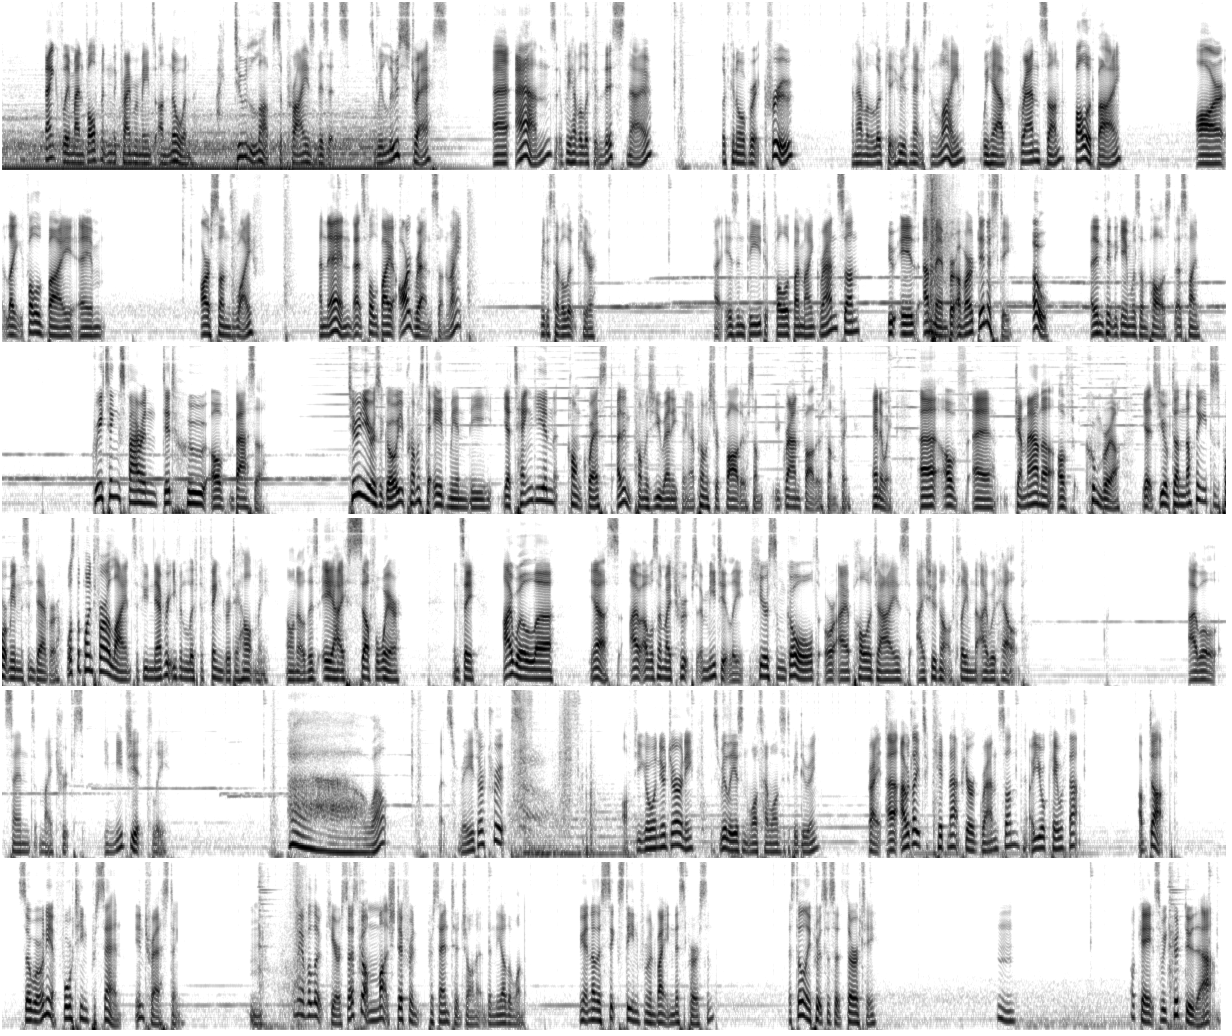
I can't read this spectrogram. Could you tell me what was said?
Thankfully, my involvement in the crime remains unknown. I do love surprise visits. So we lose stress. Uh, and if we have a look at this now, looking over at Kru, and having a look at who's next in line, we have grandson, followed by our, like, followed by um, our son's wife. And then that's followed by our grandson, right? We just have a look here. Uh, is indeed followed by my grandson, who is a member of our dynasty. Oh, I didn't think the game was unpaused. That's fine. Greetings, Farron Didhu of Bassa. Two years ago, you promised to aid me in the Yatengian conquest. I didn't promise you anything. I promised your father some, your grandfather something. Anyway, uh, of uh, Jamana of Cumbria. Yet you have done nothing to support me in this endeavor. What's the point of our alliance if you never even lift a finger to help me? Oh no, this AI is self-aware. And say, I will, uh, Yes, I, I, will send my troops immediately. Here's some gold, or I apologize. I should not have claimed that I would help. I will send my troops immediately. Well, let's raise our troops. Off you go on your journey. This really isn't what I wanted to be doing. Right, uh, I would like to kidnap your grandson. Are you okay with that? Abduct. So we're only at 14%. Interesting. Hmm. Let me have a look here. So that's got a much different percentage on it than the other one. We get another 16 from inviting this person. It still only puts us at 30. Hmm. Okay, so we could do that.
